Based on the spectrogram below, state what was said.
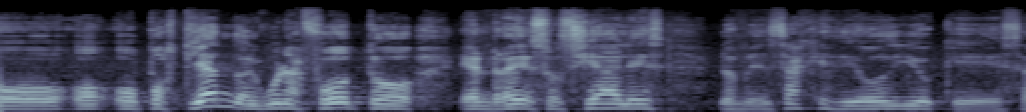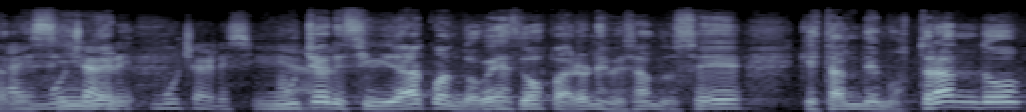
o, o- o posteando alguna foto en redes sociales, los mensajes de odio que se Hay reciben. mucha agre- mucha agresividad. Mucha agresividad cuando ves dos varones besándose, que están demostrando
